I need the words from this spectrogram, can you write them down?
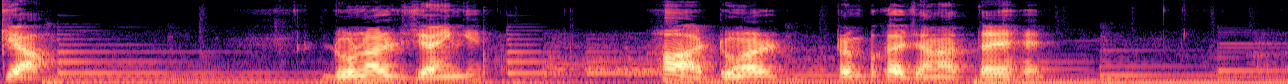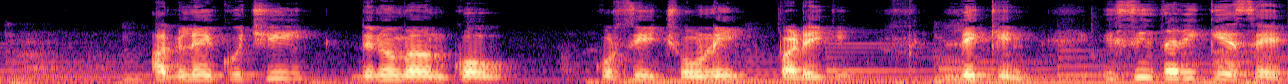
क्या? डोनाल्ड जाएँगे? हाँ डोनाल्ड ट्रंप का जाना तय है। अगले कुछ ही दिनों में उनको कुर्सी छोड़नी पड़ेगी। लेकिन इसी तरीके से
